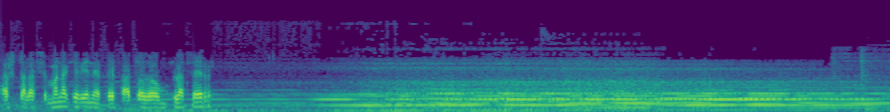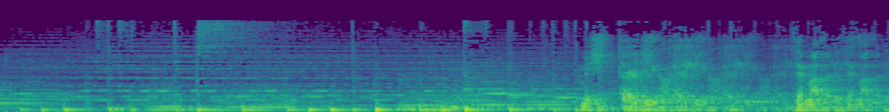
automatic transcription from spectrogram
Hasta la semana que viene, Pepa, todo un placer. Misterio de madre, de madre,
